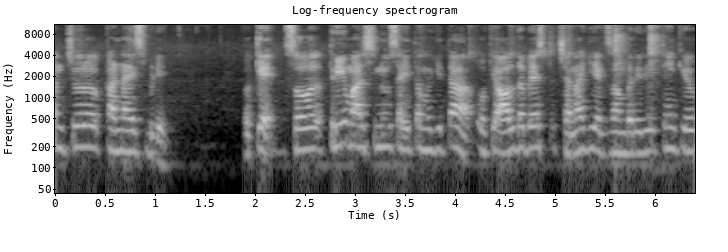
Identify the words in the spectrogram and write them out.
ಒಂಚೂರು ಕಣ್ಣಾಯಿಸ್ಬಿಡಿ. ಓಕೆ ಸೊ ತ್ರೀ ಮಾರ್ಕ್ಸ್ ಸಹಿತ ಮುಗಿತಾ? ಓಕೆ ಆಲ್ ದ ಬೆಸ್ಟ್ ಚೆನ್ನಾಗಿ ಎಕ್ಸಾಮ್ ಬರೀರಿ. Thank you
